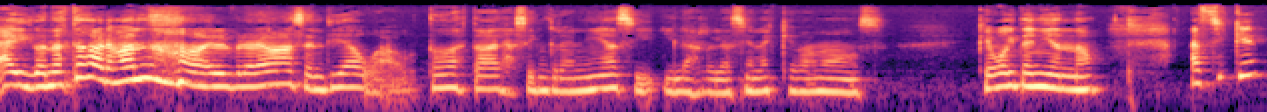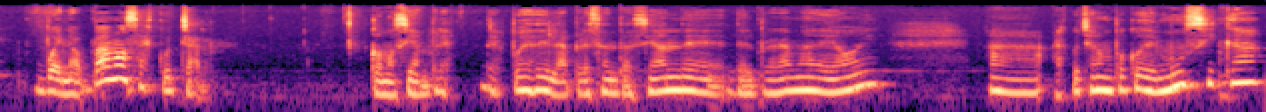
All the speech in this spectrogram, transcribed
ahí, cuando estaba armando el programa sentía, wow, todas, todas las sincronías y, las relaciones que vamos, que voy teniendo. Así que, bueno, vamos a escuchar, como siempre, después de la presentación del programa de hoy, a, escuchar un poco de música.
